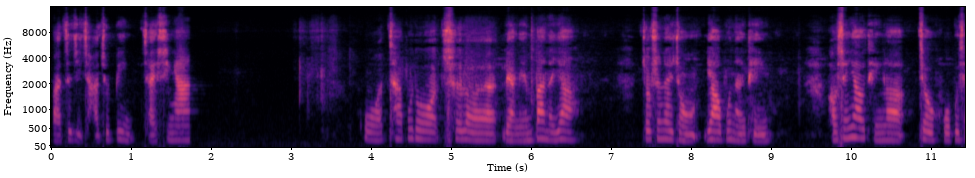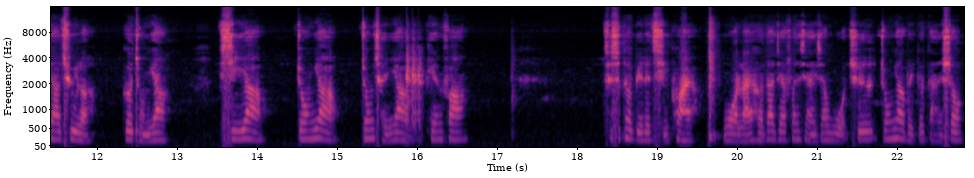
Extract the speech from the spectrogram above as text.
把自己查出病才心安。我差不多吃了两年半的药，就是那种药不能停，好像药停了就活不下去了。各种药，西药、中药、中成药、偏方，其实特别的奇怪。我来和大家分享一下我吃中药的一个感受。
